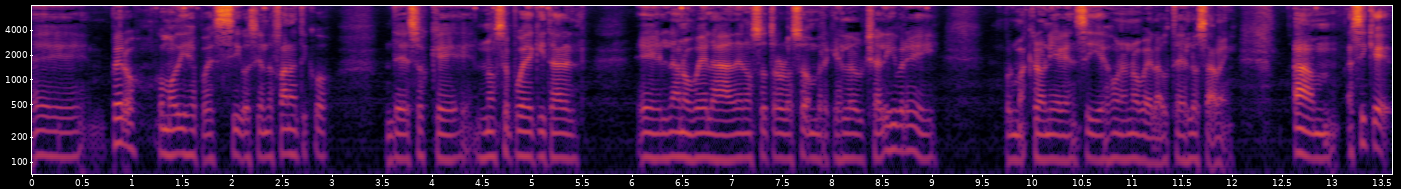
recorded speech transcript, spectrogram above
eh, pero como dije, pues sigo siendo fanático de esos que no se puede quitar eh, la novela de nosotros los hombres, que es la lucha libre. Y por más que lo nieguen, sí es una novela, ustedes lo saben así que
